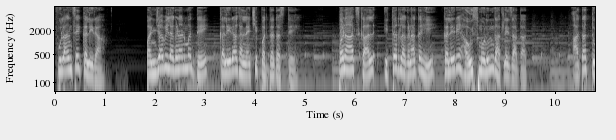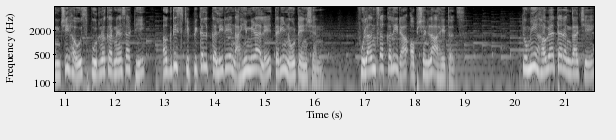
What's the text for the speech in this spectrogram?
फुलांचे कलिरा. पंजाबी लग्नांमध्ये कलिरा घालण्याची पद्धत असते. पण आजकाल इतर लग्नातही कलिरे हाऊस म्हणून घातले जातात. आता तुमची हौस पूर्ण करण्यासाठी अगदीच टिपिकल कलिरे नाही मिळाले तरी नो टेन्शन फुलांचा कलिरा ऑप्शनला आहेतच. तुम्ही हव्या त्या रंगाचे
